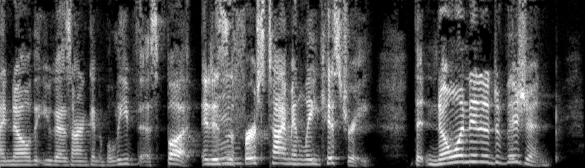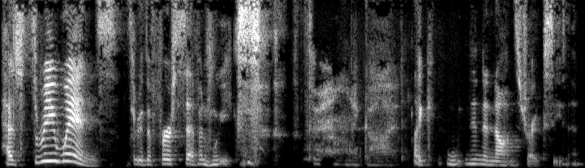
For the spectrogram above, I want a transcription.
I know that you guys aren't going to believe this, but it is the Mm. first time in league history that no one in a division has three wins through the first seven weeks, Oh my god. like in a non strike season.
